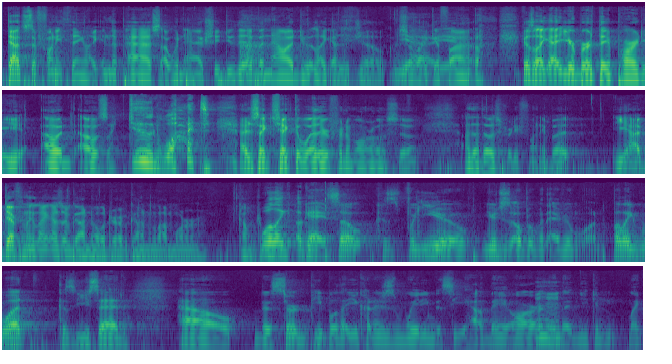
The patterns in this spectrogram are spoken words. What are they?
that's the funny thing. Like in the past, I wouldn't actually do that, but now I do it like as a joke. so Yeah, like if yeah. I, because like at your birthday party, I would, I was like, dude, what? I just like checked the weather for tomorrow. So I thought that was pretty funny. But yeah, I've definitely like as I've gotten older, I've gotten a lot more comfortable. Well, like okay, so because for you, you're just open with everyone. But like, what? Because you said how there's certain people that you're kind of just waiting to see how they are, and then you can like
